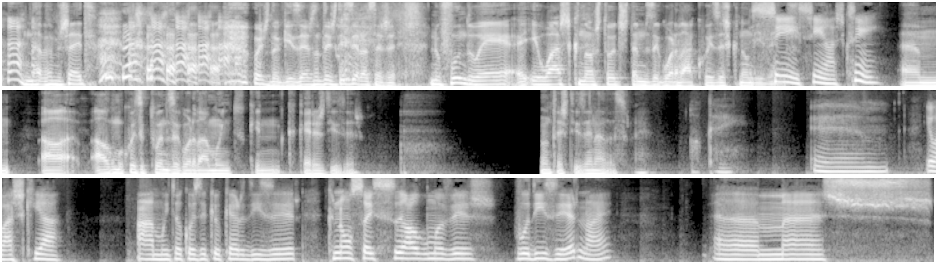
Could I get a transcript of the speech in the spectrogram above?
Dava-me jeito. Mas não quiseres, não tens de dizer. Ou seja, no fundo é. Eu acho que nós todos estamos a guardar coisas que não dizemos. sim, sim, acho que sim. Hum, há, há alguma coisa que tu andes a guardar muito que, que queiras dizer? Não tens de dizer nada, Soraya. Ok. Hum, eu acho que há. Há muita coisa que eu quero dizer que não sei se alguma vez vou dizer, não é? Ah, mas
